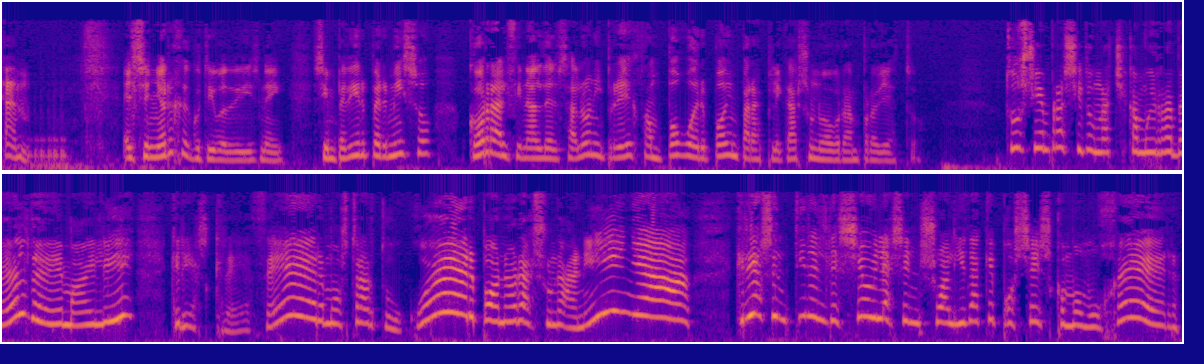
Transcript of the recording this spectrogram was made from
El señor ejecutivo de Disney, sin pedir permiso, corre al final del salón y proyecta un PowerPoint para explicar su nuevo gran proyecto. Tú siempre has sido una chica muy rebelde, ¿eh, Miley? Querías crecer, mostrar tu cuerpo, no eras una niña. Querías sentir el deseo y la sensualidad que posees como mujer.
